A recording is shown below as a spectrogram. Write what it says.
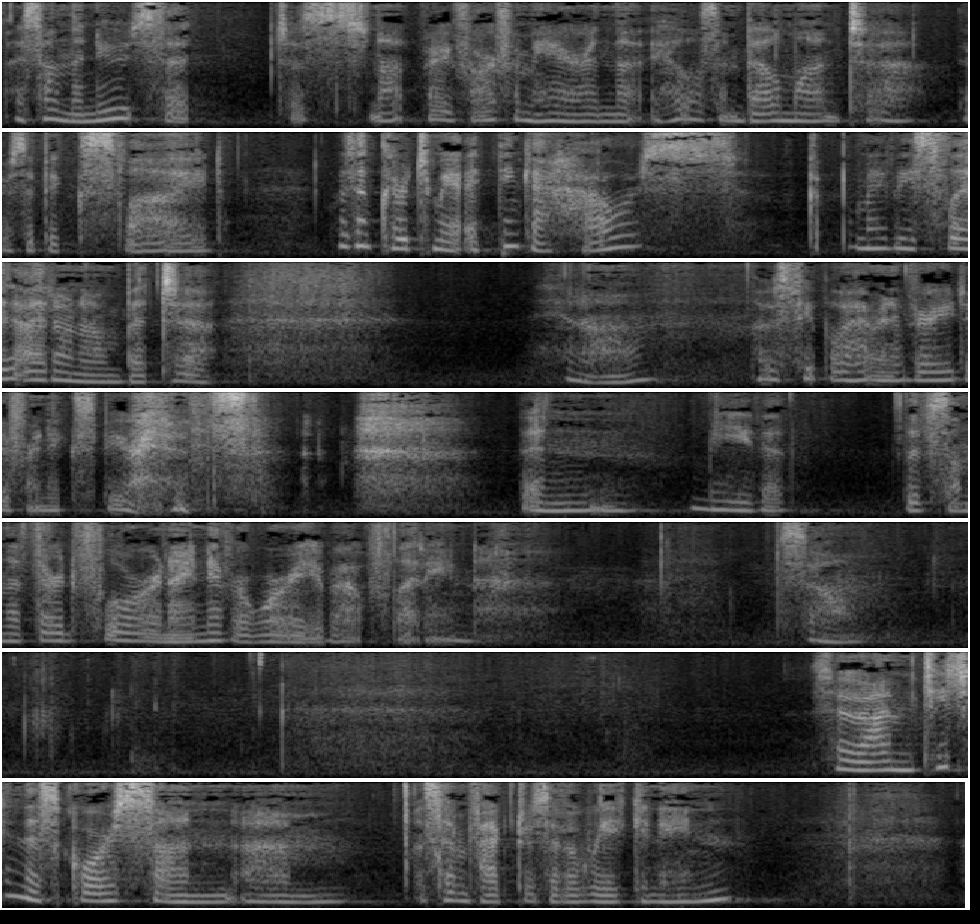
I saw in the news that just not very far from here in the hills in Belmont. Uh, there's a big slide. It wasn't clear to me. I think a house maybe slid. I don't know, but uh, you know, those people are having a very different experience than me that lives on the third floor, and I never worry about flooding. So. So I'm teaching this course on um, Seven Factors of Awakening.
